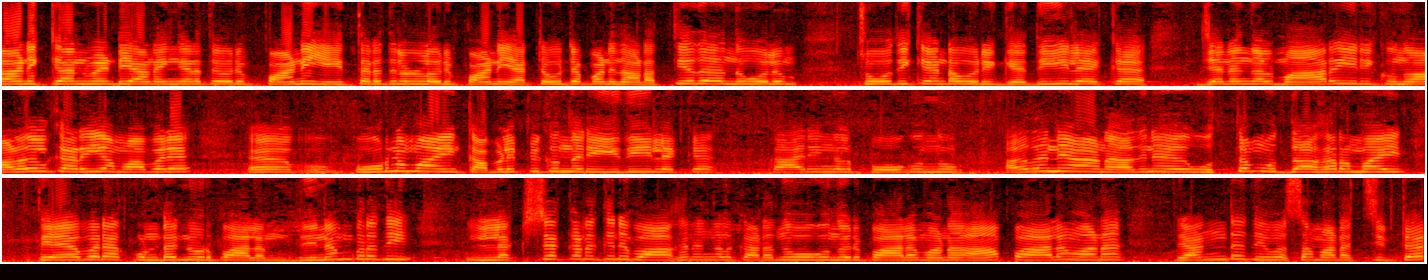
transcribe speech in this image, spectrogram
കാണിക്കാൻ വേണ്ടിയാണ് ഇങ്ങനത്തെ ഒരു പണി ഇത്തരത്തിലുള്ള ഒരു പണി അറ്റകുറ്റപ്പണി നടത്തിയത് എന്ന് പോലും ചോദിക്കേണ്ട ഒരു ഗതിയിലേക്ക് ജനങ്ങൾ മാറിയിരിക്കുന്നു. ആളുകൾക്കറിയാം അവരെ പൂർണമായും കബളിപ്പിക്കുന്ന രീതിയിലേക്ക് കാര്യങ്ങൾ പോകുന്നു. അതുതന്നെയാണ് അതിന് ഉത്തമ ഉദാഹരണമായി തേവര കുണ്ടന്നൂർ പാലം. ദിനംപ്രതി ലക്ഷക്കണക്കിന് വാഹനങ്ങൾ കടന്നു പോകുന്ന ഒരു പാലമാണ്. ആ പാലമാണ് രണ്ട് ദിവസം അടച്ചിട്ട്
